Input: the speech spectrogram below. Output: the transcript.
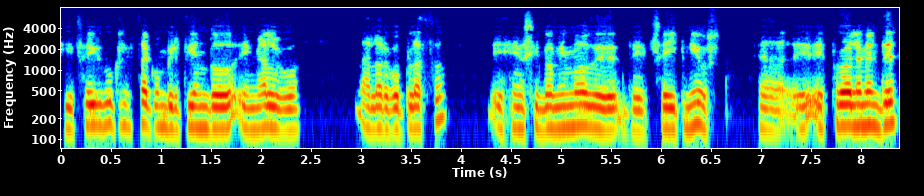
si Facebook se está convirtiendo en algo a largo plazo, es en sinónimo de, fake news. O sea, es probablemente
